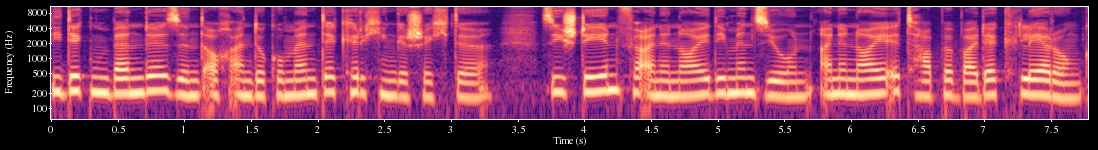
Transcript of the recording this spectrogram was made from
Die dicken Bände sind auch ein Dokument der Kirchengeschichte. Sie stehen für eine neue Dimension, eine neue Etappe bei der Klärung.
